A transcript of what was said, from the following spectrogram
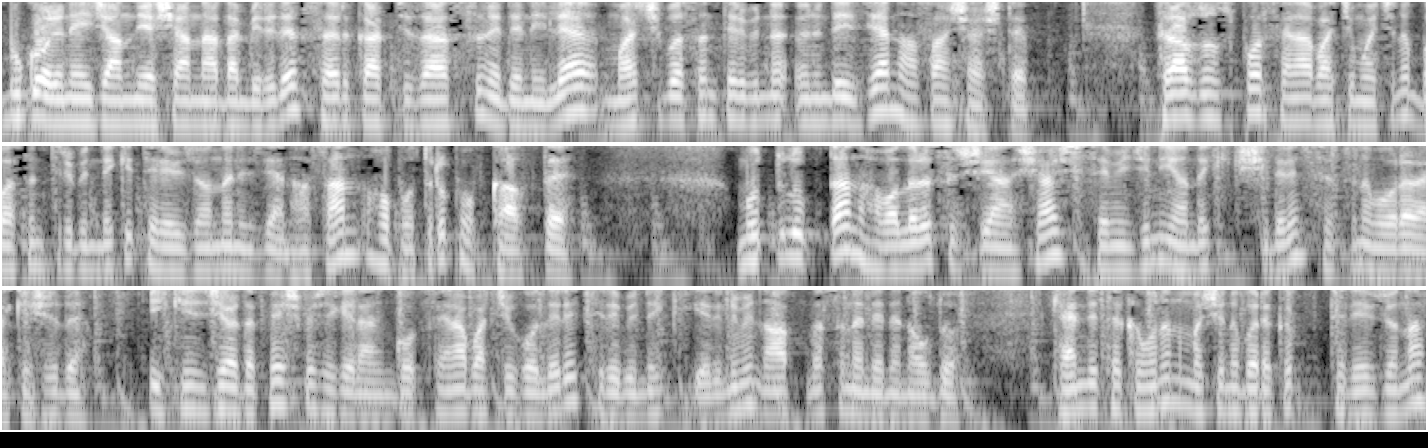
Bu golün heyecanlı yaşayanlardan biri de sarı kart cezası nedeniyle maçı basın tribünün önünde izleyen Hasan şaştı. Trabzonspor Fenerbahçe maçını basın tribündeki televizyondan izleyen Hasan hop oturup hop kalktı. Mutluluktan havaları sıçrayan Şaş sevincini yanındaki kişilerin sırtına vurarak yaşadı. İkinci yarıda peş peşe gelen Fenerbahçe golleri tribündeki gerilimin artmasına neden oldu. Kendi takımının maçını bırakıp televizyondan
